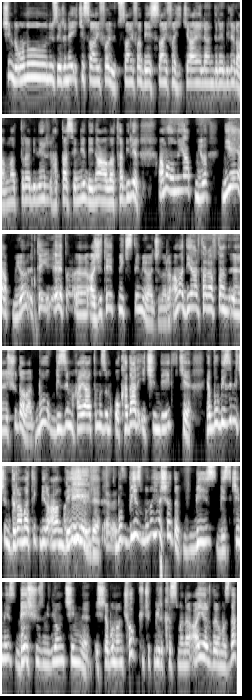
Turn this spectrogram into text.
Şimdi onun üzerine iki sayfa, üç sayfa, beş sayfa hikayelendirebilir, anlattırabilir. Hatta seni beni ağlatabilir. Ama onu yapmıyor. Niye yapmıyor? Evet e, ajite etmek istemiyor acıları. Ama diğer taraftan e, şu da var. Bu bizim hayatımızın o kadar içindeydi ki. Ya bu bizim için dramatik bir an değildi. Değil, evet. Bu biz bunu yaşadık biz, biz kimiz? 500 milyon Çinli. İşte bunun çok küçük bir kısmını ayırdığımızda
